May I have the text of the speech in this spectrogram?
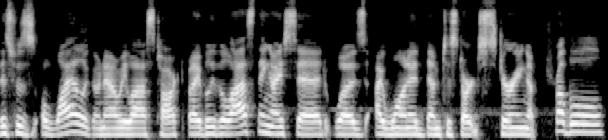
this was a while ago now we last talked, but I believe the last thing I said was I wanted them to start stirring up trouble,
